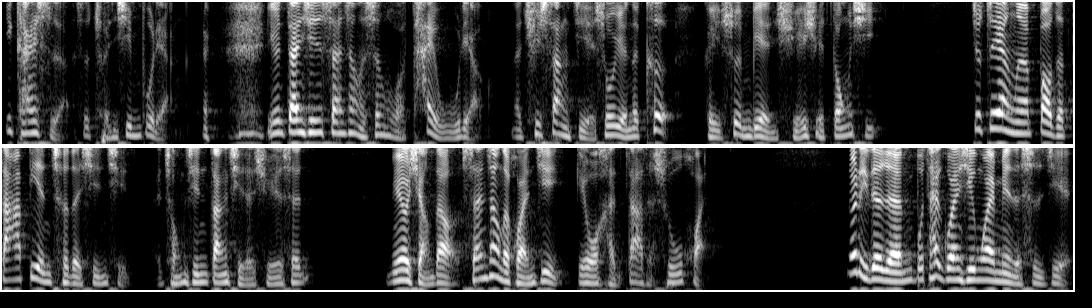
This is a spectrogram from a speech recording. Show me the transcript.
一开始啊是存心不良，因为担心山上的生活太无聊。那去上解说员的课，可以顺便学学东西。就这样呢，抱着搭便车的心情，重新当起了学生。没有想到山上的环境给我很大的舒缓。那里的人不太关心外面的世界，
